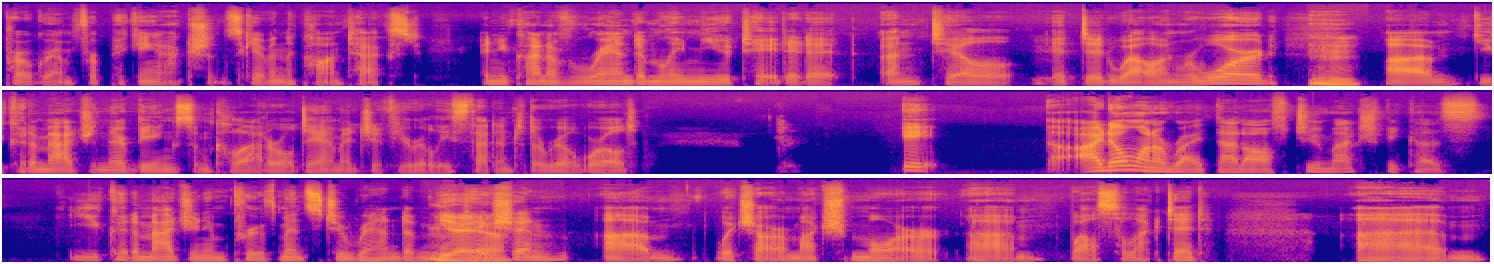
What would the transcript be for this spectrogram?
program for picking actions given the context, and you kind of randomly mutated it until it did well on reward. Mhm. Um, you could imagine there being some collateral damage if you release that into the real world. It, I don't want to write that off too much because you could imagine improvements to random Yeah, yeah. mutation, Um, which are much more um, well selected. Um,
